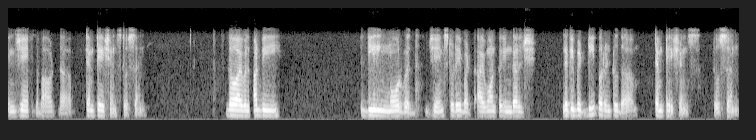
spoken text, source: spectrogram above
in James about the temptations to sin. Though I will not be dealing more with James today, but I want to indulge little bit deeper into the temptations to sin,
